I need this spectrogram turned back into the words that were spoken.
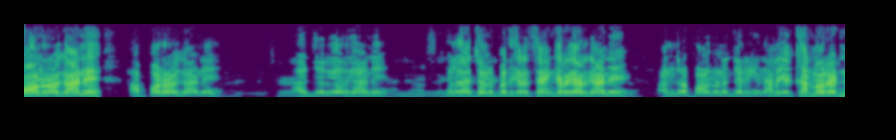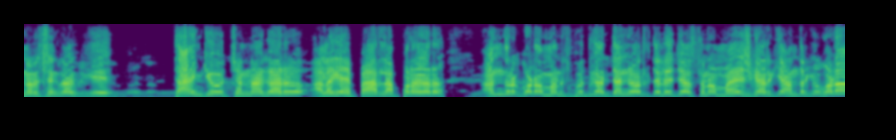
పాలరావు కానీ అప్పారావు కానీ ఆచార్య గారు కానీ ఇలా చలపతి గారు శంకర్ గారు కానీ అందరూ పాల్గొనడం జరిగింది. అలాగే కర్ణారెడ్డి నరసింహ గారికి థ్యాంక్ యూ చిన్న గారు అలాగే పేర్ల అప్పారావు గారు అందరూ కూడా మనస్ఫూర్తిగా ధన్యవాదాలు తెలియజేస్తున్నాం. మహేష్ గారికి అందరికీ కూడా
